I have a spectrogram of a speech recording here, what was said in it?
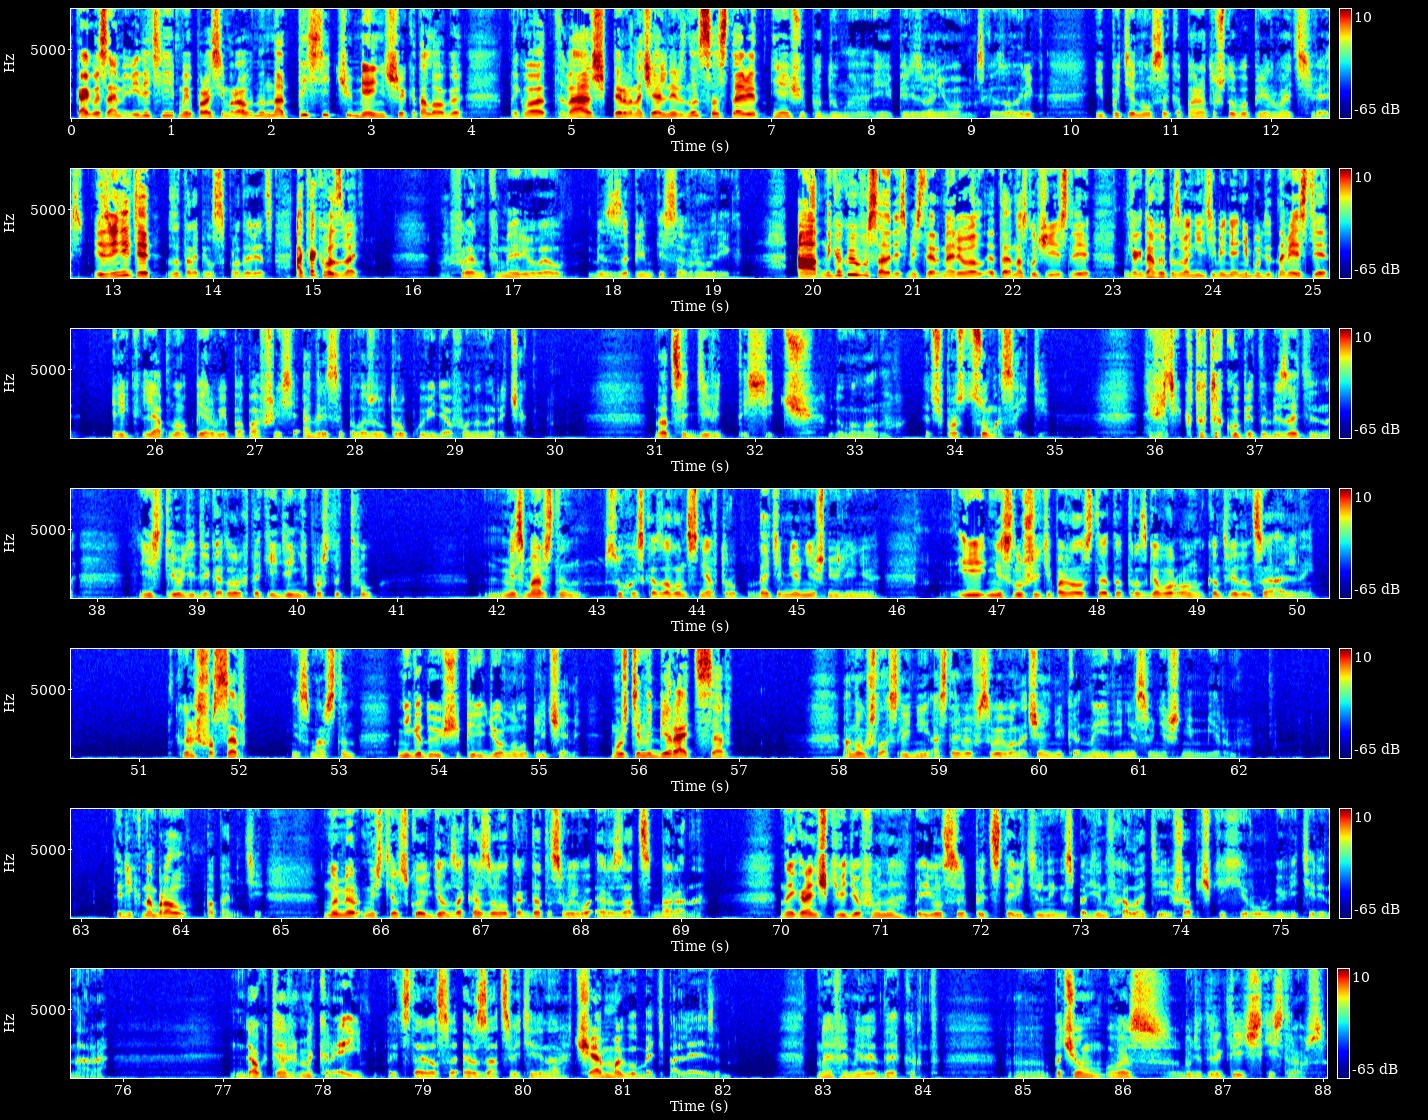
«Как вы сами видите, мы просим ровно на тысячу меньше каталога. Так вот, ваш первоначальный взнос составит... — Я еще подумаю и перезвоню вам, — сказал Рик и потянулся к аппарату, чтобы прервать связь. — Извините, — заторопился продавец. — А как вас звать? — Фрэнк Мэриуэлл, — без запинки соврал Рик. — А какой у вас адрес, мистер Мэриуэлл? Это на случай, если, когда вы позвоните, меня не будет на месте. Рик ляпнул первый попавшийся адрес и положил трубку видеофона на рычаг. — Двадцать девять тысяч, — думал он. Это ж просто с ума сойти. Ведь кто-то купит обязательно. Есть люди, для которых такие деньги просто тфу. Мисс Марстон, — сухо сказал он, сняв трубку, — дайте мне внешнюю линию. И не слушайте, пожалуйста, этот разговор, он конфиденциальный. — Хорошо, сэр. Мисс Марстон негодующе передернула плечами. — Можете набирать, сэр. Она ушла с линии, оставив своего начальника наедине с внешним миром. — Рик набрал по памяти номер мастерской, где он заказывал когда-то своего эрзац-барана. На экранчике видеофона появился представительный господин в халате и шапочке хирурга-ветеринара. — Доктор Макрей, — представился эрзац-ветеринар. — Чем могу быть полезен? — Моя фамилия Декарт. Э, — Почем у вас будет электрический страус?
